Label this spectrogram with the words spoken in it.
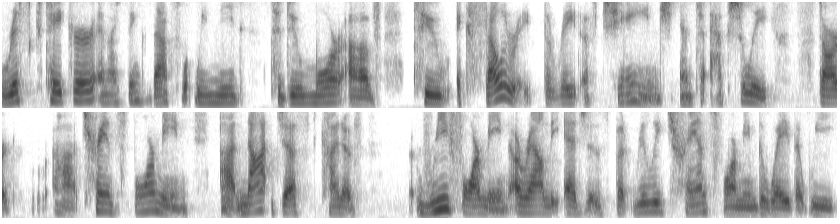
risk taker. And I think that's what we need to do more of to accelerate the rate of change and to actually start uh, transforming, uh, not just kind of reforming around the edges, but really transforming the way that we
